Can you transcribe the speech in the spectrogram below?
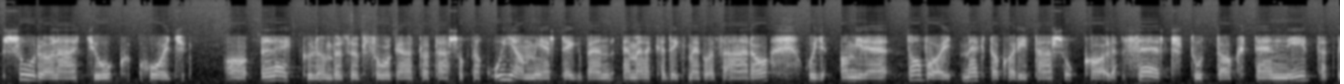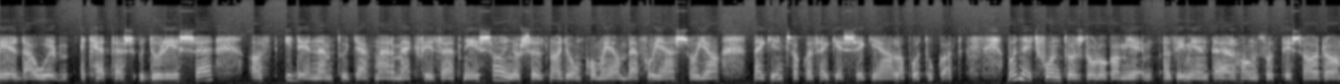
Sorra látjuk, hogy a legkülönbözőbb szolgáltatásoknak olyan mértékben emelkedik meg az ára, hogy amire tavaly megtakarításokkal szert tudtak tenni, tehát például egy hetes üdülésre, azt idén nem tudják már megfizetni, és sajnos ez nagyon komolyan befolyásolja megint csak az egészségi állapotukat. Van egy fontos dolog, ami az imént elhangzott, és arra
